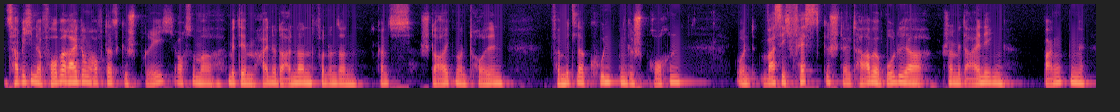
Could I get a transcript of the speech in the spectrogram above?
Jetzt habe ich in der Vorbereitung auf das Gespräch auch so mal mit dem einen oder anderen von unseren ganz starken und tollen Vermittlerkunden gesprochen. Und was ich festgestellt habe, obwohl du ja schon mit einigen Banken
